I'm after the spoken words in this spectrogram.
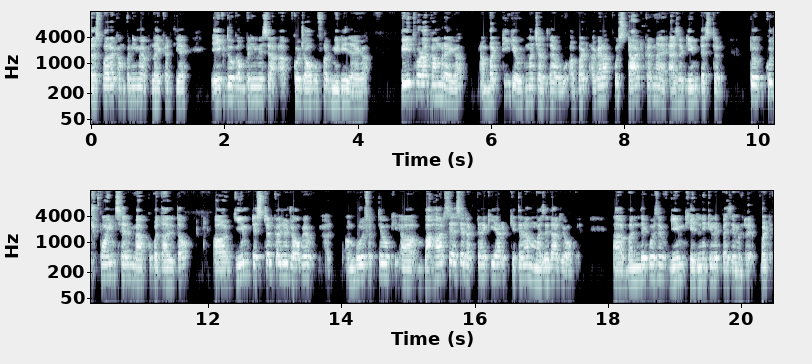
दस बारह कंपनी में अप्लाई कर दिया है एक दो कंपनी में से आपको जॉब ऑफ़र मिल ही जाएगा। पे थोड़ा कम रहेगा बट ठीक है उतना चलता है वो। बट अगर आपको स्टार्ट करना है एज अ गेम टेस्टर तो कुछ पॉइंट्स है मैं आपको बता देता हूँ। गेम टेस्टर का जो जॉब है बोल सकते हो कि आ, बाहर से ऐसे लगता है कि यार कितना मज़ेदार जॉब है। आ, बंदे को सिर्फ़ गेम खेलने के लिए पैसे मिल रहे हैं। बट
